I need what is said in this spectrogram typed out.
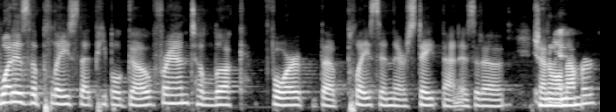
what is the place that people go, Fran, to look for the place in their state then? Is it a general number?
